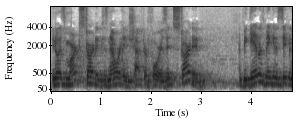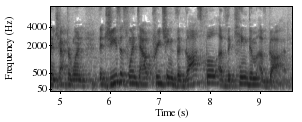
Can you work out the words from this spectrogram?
You know, as Mark started, because now we're in chapter 4, as it started, it began with making a statement in chapter 1 that Jesus went out preaching the gospel of the kingdom of God.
